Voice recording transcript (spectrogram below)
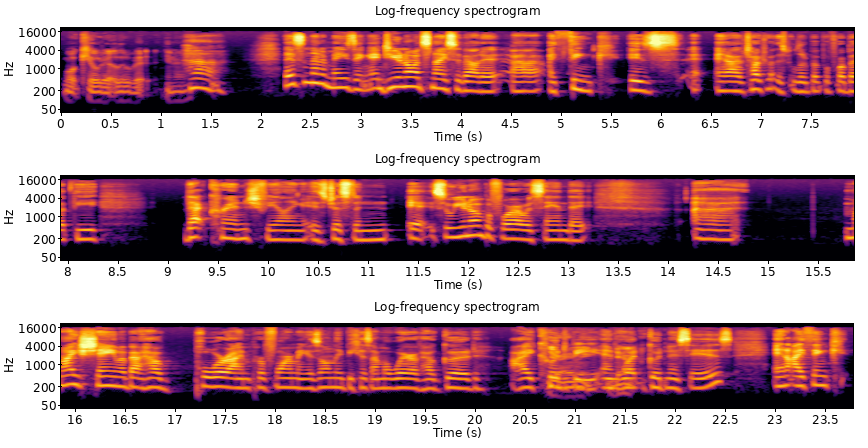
what killed it a little bit. You know. Huh. Isn't that amazing? And do you know what's nice about it? Uh, I think is, and I've talked about this a little bit before, but the that cringe feeling is just an. It, so you know, before I was saying that, uh, my shame about how poor I'm performing is only because I'm aware of how good I could Yeah, I be mean, and yeah. what goodness is, and I think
